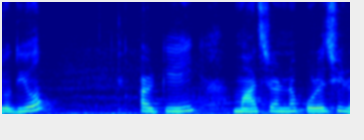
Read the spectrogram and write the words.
যদিও আর কি মাছ রান্না করেছিল,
